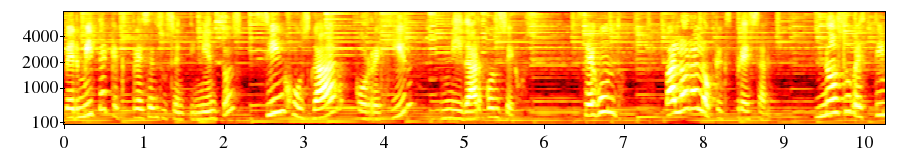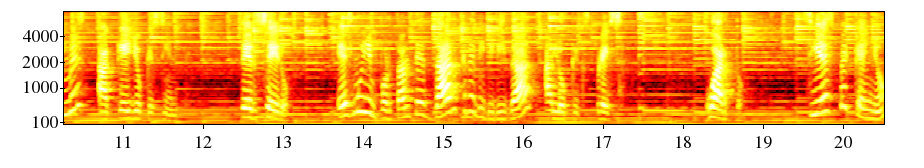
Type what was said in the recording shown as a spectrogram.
permite que expresen sus sentimientos sin juzgar, corregir ni dar consejos. Segundo, valora lo que expresan. No subestimes aquello que sienten. Tercero, es muy importante dar credibilidad a lo que expresan. Cuarto, si es pequeño,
